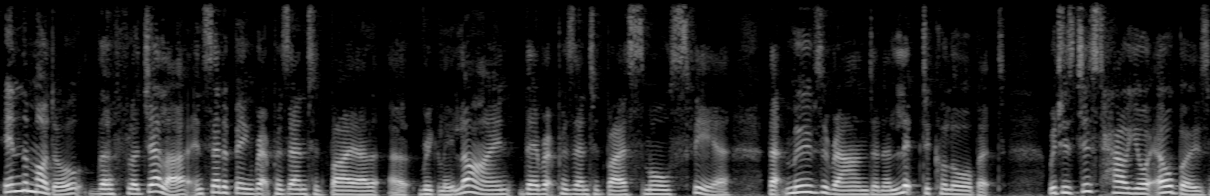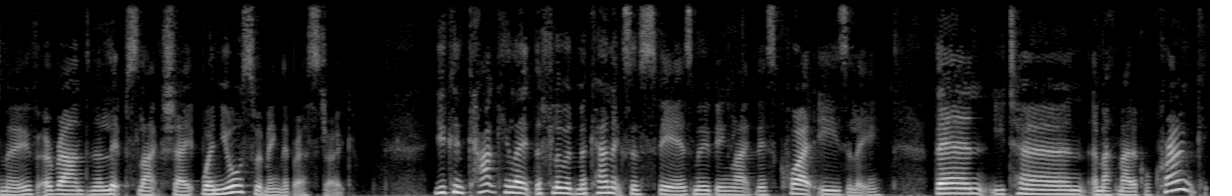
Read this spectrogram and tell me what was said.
In the model, the flagella, instead of being represented by a, a, wriggly line, they're represented by a small sphere that moves around an elliptical orbit, which is just how your elbows move around an ellipse like shape when you're swimming the breaststroke. You can calculate the fluid mechanics of spheres moving like this quite easily. Then you turn a mathematical crank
